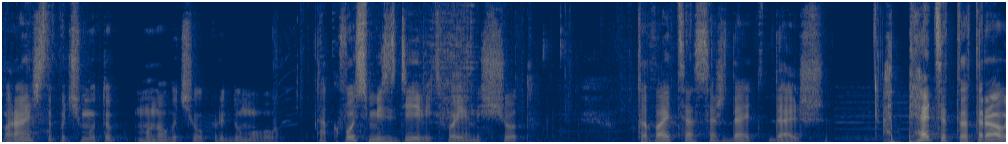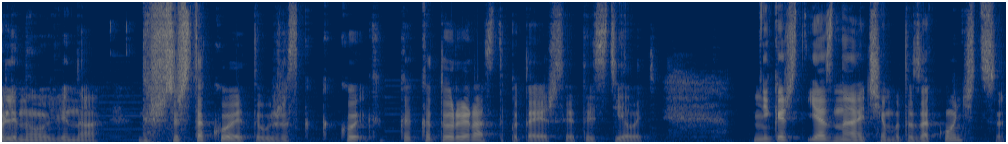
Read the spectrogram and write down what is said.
Раньше ты почему-то много чего придумывал. Так, 89 военный счет. Давайте осаждать дальше. Опять от отравленного вина? Да что ж такое-то уже? Какой, который раз ты пытаешься это сделать? Мне кажется, я знаю, чем это закончится.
